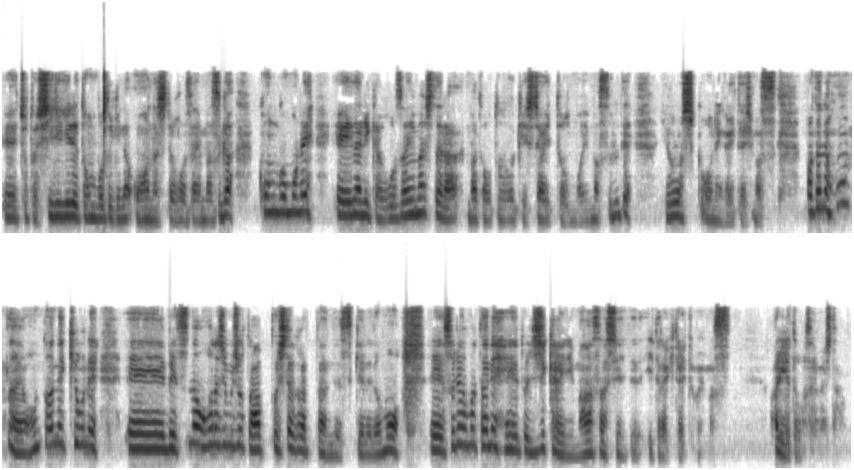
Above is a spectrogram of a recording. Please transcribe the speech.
えー、ちょっと尻切れとんぼ的なお話でございますが、今後もね、えー、何かございましたら、またお届けしたいと思いますので、よろしくお願いいたします。またね、本来、本当はね、今日ね、えー、別なお話もちょっとアップしたかったんですけれども、えそれをまたね、えーと、次回に回させていただきたいと思います。ありがとうございました。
